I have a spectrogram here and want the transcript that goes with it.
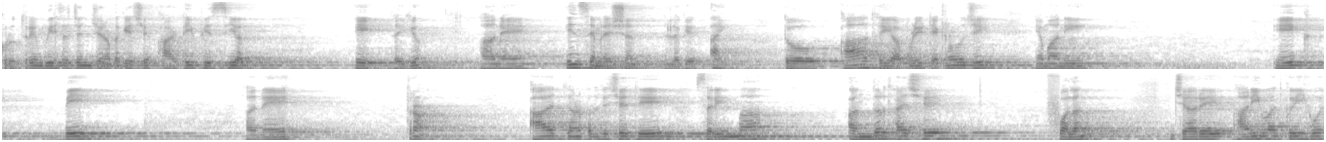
કૃત્રિમ વિરિસર્જન જેને આપણે કહીએ છીએ આર્ટિફિશિયલ એ થઈ ગયો, અને ઇન્સેમિનેશન એટલે કે આઈ તો આ થઈ આપણી ટેકનોલોજી એમાંની એક, બે અને ત્રણ. આ ત્રણ પદ્ધતિ છે તે શરીરમાં અંદર થાય છે ફલન. જ્યારે આની વાત કરી હોય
